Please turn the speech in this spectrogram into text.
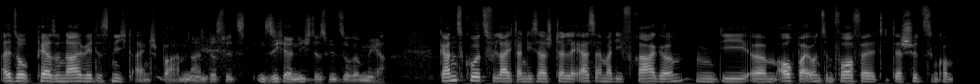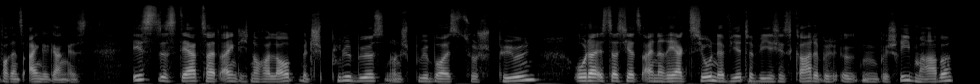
Also Personal wird es nicht einsparen. Nein, das wird sicher nicht, das wird sogar mehr. Ganz kurz vielleicht an dieser Stelle erst einmal die Frage, die ähm, auch bei uns im Vorfeld der Schützenkonferenz eingegangen ist. Ist es derzeit eigentlich noch erlaubt, mit Spülbürsten und Spülboys zu spülen? Oder ist das jetzt eine Reaktion der Wirte, wie ich es gerade be äh, beschrieben habe,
